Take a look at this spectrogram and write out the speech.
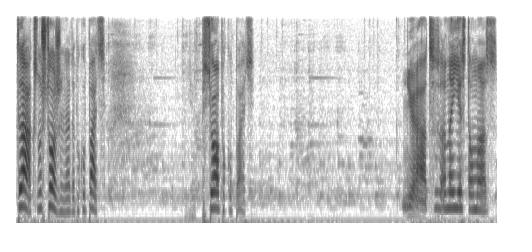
Так, ну что же, надо покупать. Все покупать. Нет, она ест алмаз.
